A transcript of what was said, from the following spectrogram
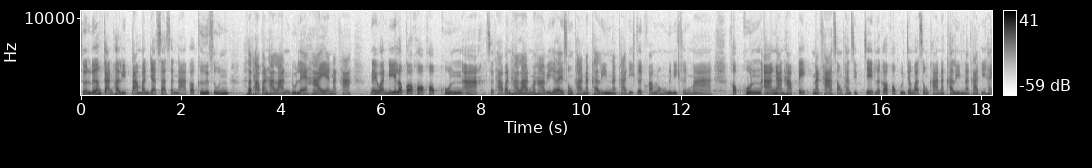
ส่วนเรื่องการผลิตตามบัญญัติศาสนาก็คือศูนย์สถาบันฮาลานดูแลให้อะนะคะ ในวันนี้เราก็ขอขอบคุณอ่าสถาบันฮาลานมหาวิทยาลัยสงขลานครินทร์นะคะ ที่เกิดความร่วมมือนี้ขึ้นมา ขอบคุณอ่างานฮาเปกนะคะ 2017 แล้วก็ขอบคุณจังหวัดสงขลานครินทร์นะคะ ที่ให้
